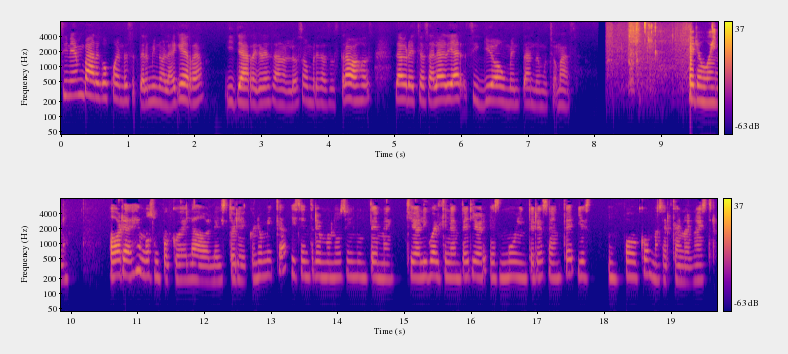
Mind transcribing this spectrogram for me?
Sin embargo, cuando se terminó la guerra y ya regresaron los hombres a sus trabajos, la brecha salarial siguió aumentando mucho más. Pero bueno, ahora dejemos un poco de lado la historia económica y centrémonos en un tema que al igual que el anterior es muy interesante y es un poco más cercano al nuestro,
